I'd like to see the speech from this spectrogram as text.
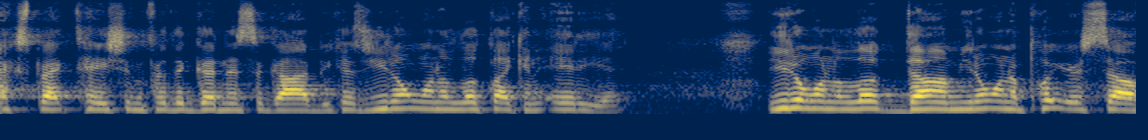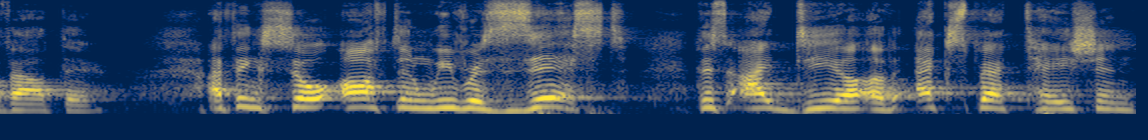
expectation for the goodness of God because you don't want to look like an idiot. You don't want to look dumb. You don't want to put yourself out there. I think so often we resist this idea of expectation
